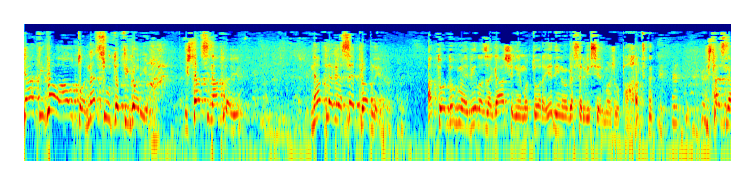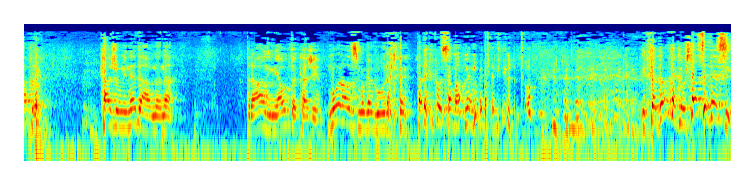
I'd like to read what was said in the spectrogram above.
Ja ti dao auto, nasuto ti gorio. I šta si napravio? Napravio sve problem. A to dugme je bilo za gašenje motora, jedino ga servisir može upaliti. šta si napravio? Kažu mi nedavno na pravni mi auto, kaže, morali smo ga gurati. Pa rekao sam, ali nemojte dirati to. I kad dotaknu, šta se desi?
